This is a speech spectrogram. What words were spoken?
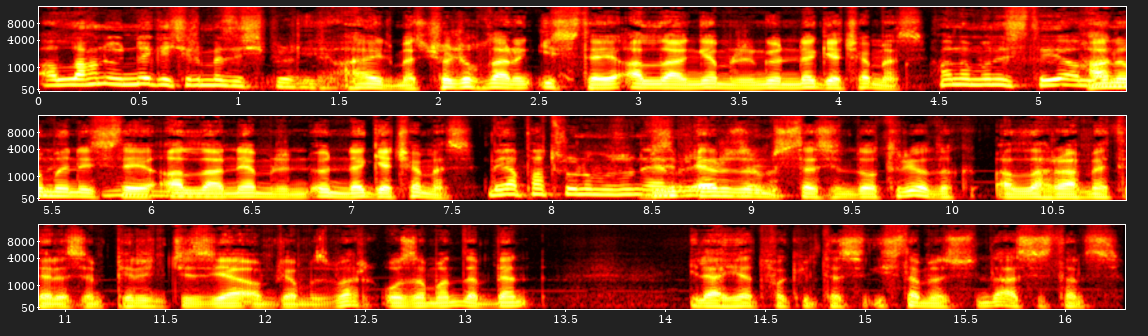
Allah'ın önüne geçirmez hiçbirini. Hayır, çocukların isteği Allah'ın emrinin önüne geçemez. Hanımın isteği Allah'ın Hanımın isteği Allah'ın emrinin önüne geçemez. Veya patronumuzun Bizim emri. Bizim Erzurum sitesinde oturuyorduk. Allah rahmet eylesin. Pirinççi Ziya amcamız var. O zaman da ben İlahiyat Fakültesi İslam Enstitüsü'nde asistanız.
